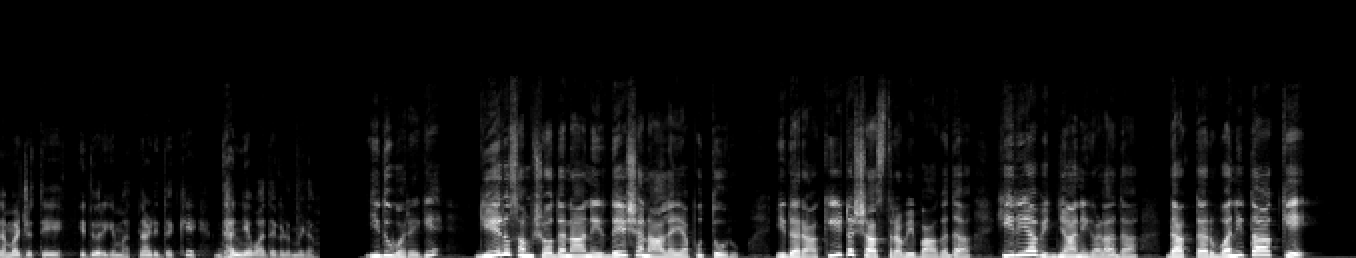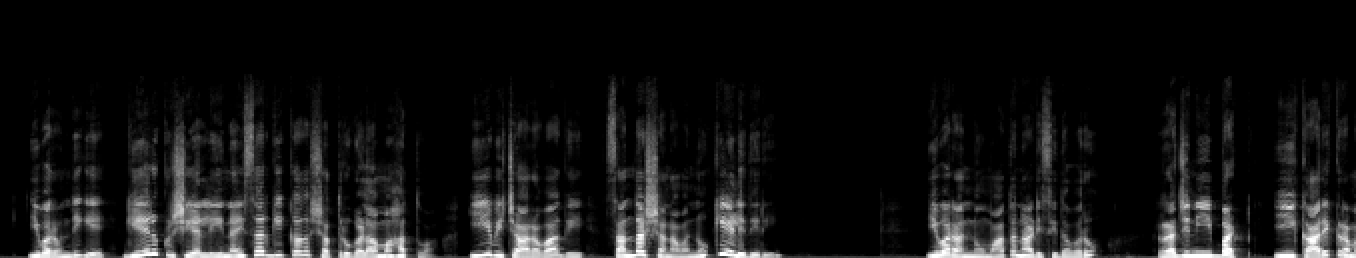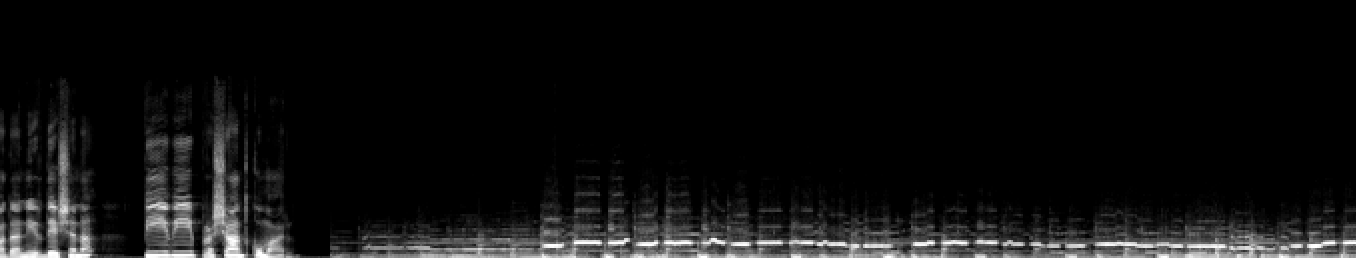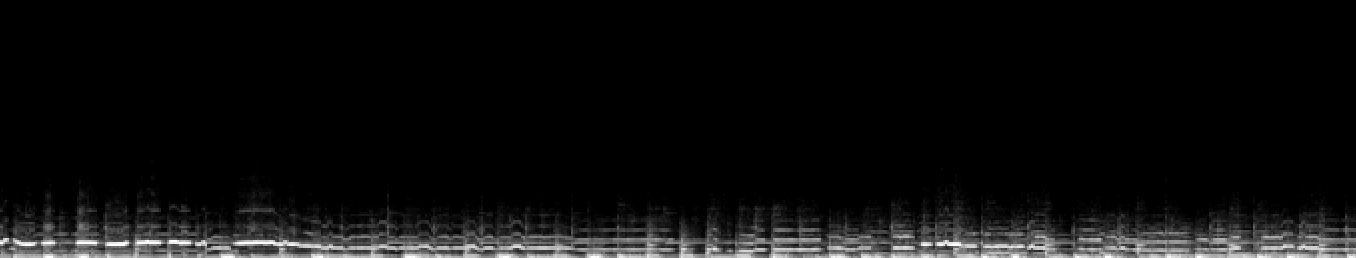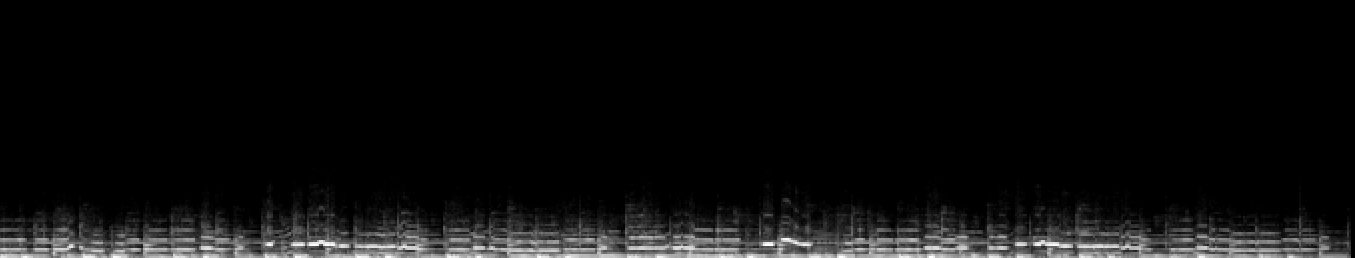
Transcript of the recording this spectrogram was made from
ನಮ್ಮ ಜೊತೆ ಇದುವರೆಗೆ ಮಾತನಾಡಿದ್ದಕ್ಕೆ ಧನ್ಯವಾದಗಳು ಮೇಡಮ್ ಇದುವರೆಗೆ ಗೇರು ಸಂಶೋಧನಾ ನಿರ್ದೇಶನಾಲಯ ಪುತ್ತೂರು. ಇದರ ಕೀಟಶಾಸ್ತ್ರ ವಿಭಾಗದ ಹಿರಿಯ ವಿಜ್ಞಾನಿಗಳಾದ ಡಾಕ್ಟರ್ ವನಿತಾ ಕೆ. ಇವರೊಂದಿಗೆ ಗೇರು ಕೃಷಿಯಲ್ಲಿ ನೈಸರ್ಗಿಕ ಶತ್ರುಗಳ ಮಹತ್ವ. ಈ ವಿಚಾರವಾಗಿ ಸಂದರ್ಶನವನ್ನು ಕೇಳಿದಿರಿ. ಇವರನ್ನು ಮಾತನಾಡಿಸಿದವರು ರಜನಿ ಭಟ್. ಈ ಕಾರ್ಯಕ್ರಮದ ನಿರ್ದೇಶನ ಪಿ ವಿ ಪ್ರಶಾಂತ್ ಕುಮಾರ್.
